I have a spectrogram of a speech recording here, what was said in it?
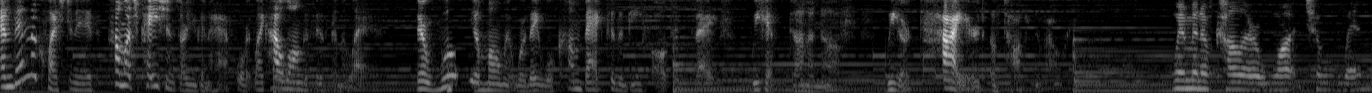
And then the question is, how much patience are you going to have for it? Like, how long is this going to last? There will be a moment where they will come back to the default and say, we have done enough. We are tired of talking about race. Women of color want to win.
